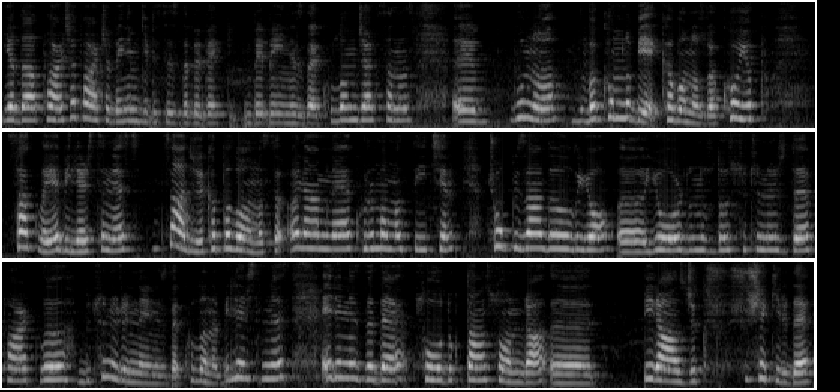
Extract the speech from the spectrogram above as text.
ya da parça parça benim gibi siz de bebek bebeğinizde kullanacaksanız e, bunu vakumlu bir kavanoza koyup saklayabilirsiniz. Sadece kapalı olması önemli. Kurumaması için çok güzel dağılıyor. Ee, yoğurdunuzda, sütünüzde, farklı bütün ürünlerinizde kullanabilirsiniz. Elinizde de soğuduktan sonra e, birazcık şu şekilde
